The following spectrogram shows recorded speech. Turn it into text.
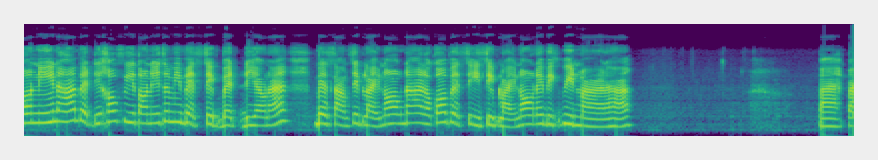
ตอนนี้นะเบ็ดที่เข้าฟรีตอนนี้จะมีเบ็ดสิบเบ็ดเดียวนะ เบ็ดสามสิบไหลนอกได้แล้วก็เบ็ดสี่สิบไหลนอกได้บิ๊กวินมานะคะ ไปไป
